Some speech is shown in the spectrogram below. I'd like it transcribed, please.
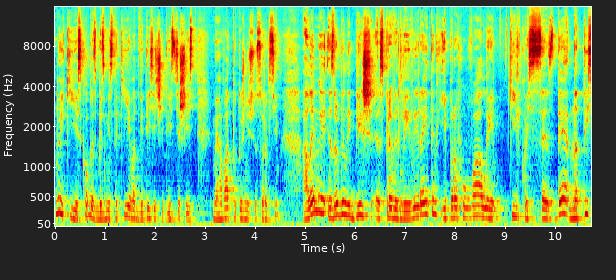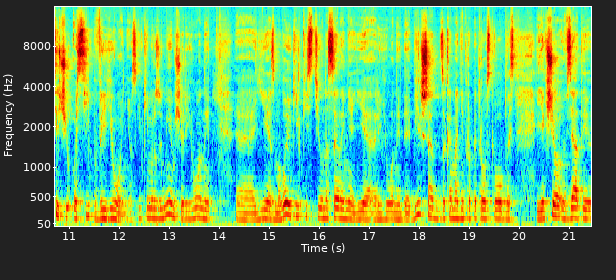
Ну і Київська область без міста Києва 2206 МВт потужністю 47. Але ми зробили більш справедливий рейтинг і порахували кількість ССД на тисячу осіб в регіоні, оскільки ми розуміємо, що регіони е, є з малою кількістю населення, є регіони, де більше, зокрема Дніпропетровська область. І якщо взяти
